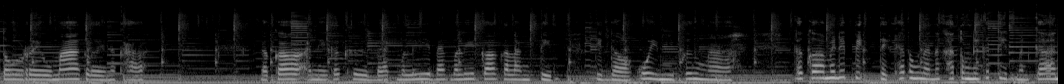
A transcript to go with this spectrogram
โตเร็วมากเลยนะคะ แล้วก็อันนี้ก็คือแบล็คเบอร์รี่ แบล็คเบอร์รี่ก็กำลังติด ติดดอก อุ้ยมีพึ่งมา แล้วก็ไม่ได้ปิดติดแค่ตรงนั้นนะคะ ตรงนี้ก็ติดเหมือนกัน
